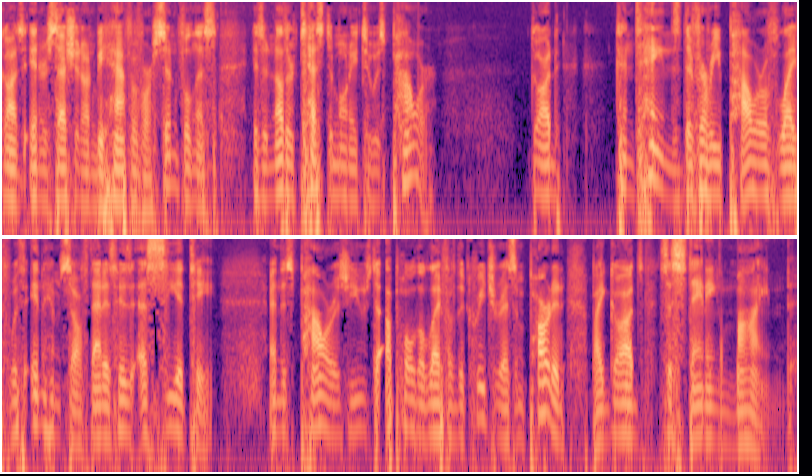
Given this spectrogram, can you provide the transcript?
God's intercession on behalf of our sinfulness is another testimony to his power. God contains the very power of life within himself, that is, his aseity and this power is used to uphold the life of the creature as imparted by God's sustaining mind.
